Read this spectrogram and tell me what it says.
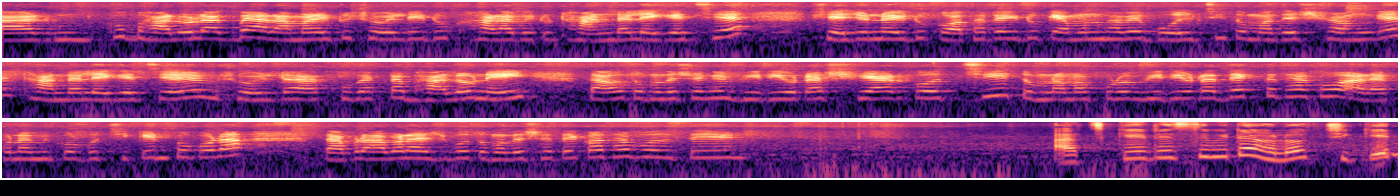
আর খুব ভালো লাগবে, আর আমার একটু শরীরটা একটু খারাপ, একটু ঠান্ডা লেগেছে, সেই জন্য একটু কথাটা একটু কেমনভাবে বলছি তোমাদের সঙ্গে? ঠান্ডা লেগেছে, শরীরটা খুব একটা ভালো নেই, তাও তোমাদের সঙ্গে ভিডিওটা শেয়ার করছি। তোমরা আমার পুরো ভিডিওটা দেখতে থাকো, আর এখন আমি করব চিকেন পকোড়া। তারপর আবার আসব তোমাদের সাথে কথা বলতে। আজকের রেসিপিটা হলো চিকেন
